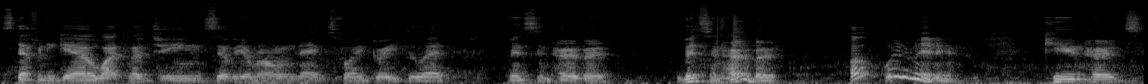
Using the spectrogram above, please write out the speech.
Stephanie Gale, Wyclef Jean, Sylvia Rhone next for a great duet. Vincent Herbert. Vincent Herbert? Oh, wait a minute. Ken Hertz,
